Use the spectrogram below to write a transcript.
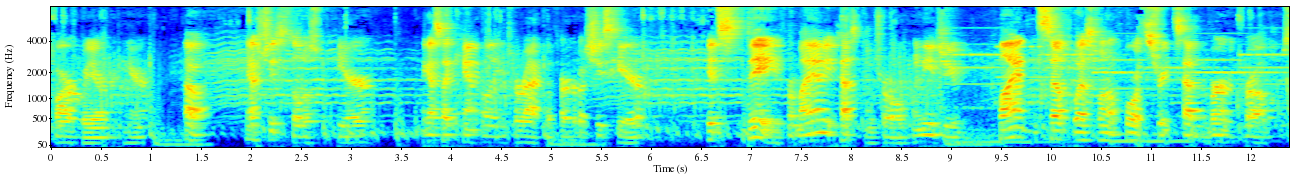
far we are from here. Oh, yeah, she's still just here. I guess I can't really interact with her, but she's here. It's Dave from Miami Pest Control. We need you. Client in Southwest 104th Street's having vermin problems.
